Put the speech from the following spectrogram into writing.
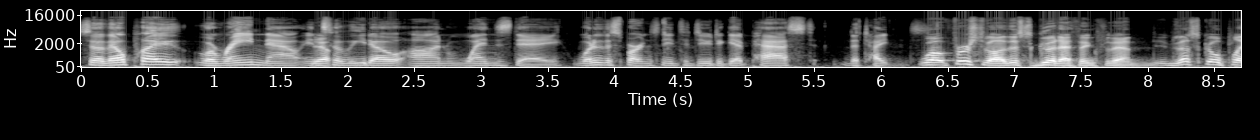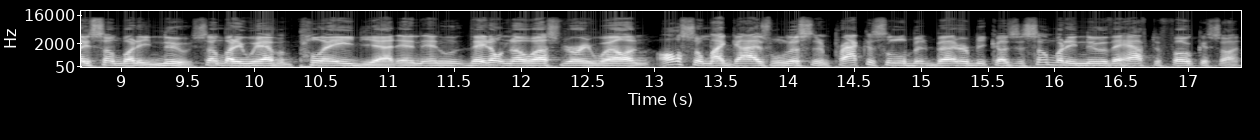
So they'll play Lorain now in Yep. Toledo on Wednesday. What do the Spartans need to do to get past the Titans? Well, first of all, this is good, I think, for them. Let's go play somebody new, somebody we haven't played yet, and, and they don't know us very well. And also, my guys will listen and practice a little bit better because it's somebody new they have to focus on.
